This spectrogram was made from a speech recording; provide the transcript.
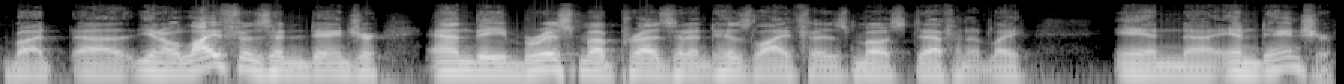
but uh, you know, life is in danger, and the Burisma president, his life is most definitely in uh, in danger.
